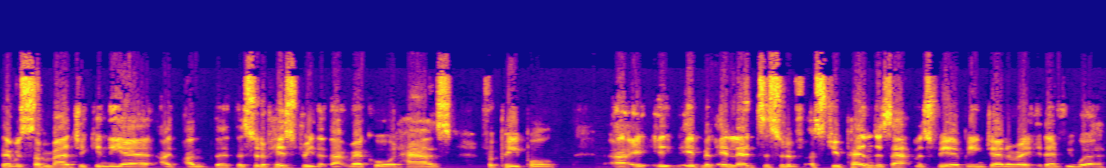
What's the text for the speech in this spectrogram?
There was some magic in the air, I, and the, the sort of history that that record has for people uh, it, it, it, led to sort of a stupendous atmosphere being generated everywhere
